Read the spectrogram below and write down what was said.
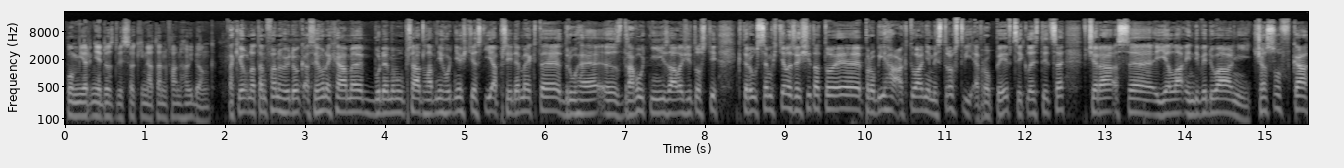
poměrně dost vysoký Nathan van Hooydonk. Tak jo, Nathan van Hooydonk, asi ho necháme, budeme mu přát hlavně hodně štěstí a přijdeme k té druhé eh, zdravotní záležitosti, kterou jsem chtěl řešit a to je, probíhá aktuálně mistrovství Evropy v cyklistice. Včera se jela individuální časovka,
